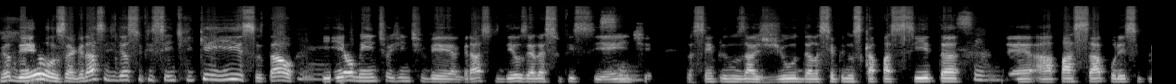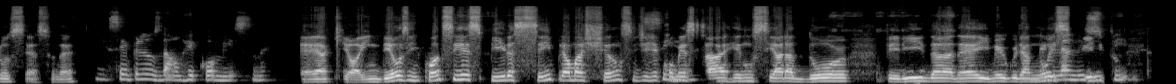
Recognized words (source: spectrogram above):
meu Deus, a graça de Deus é suficiente, o que, que é isso, tal? É. E realmente a gente vê, a graça de Deus ela é suficiente, Sim. ela sempre nos ajuda, ela sempre nos capacita né, a passar por esse processo, né? E sempre nos dá um recomeço, né? É aqui, ó. Em Deus, enquanto se respira, sempre há uma chance de recomeçar, Sim. renunciar à dor, ferida, né? E mergulhar, mergulhar no, espírito, no, espírito,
